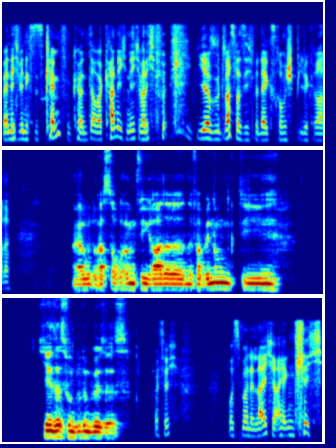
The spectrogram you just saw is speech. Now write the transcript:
wenn ich wenigstens kämpfen könnte, aber kann ich nicht, weil ich hier mit was weiß ich für Lags rumspiele gerade. Ja gut, du hast auch irgendwie gerade eine Verbindung, die jenseits von Gut und Böse ist. Richtig? Wo ist meine Leiche eigentlich?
